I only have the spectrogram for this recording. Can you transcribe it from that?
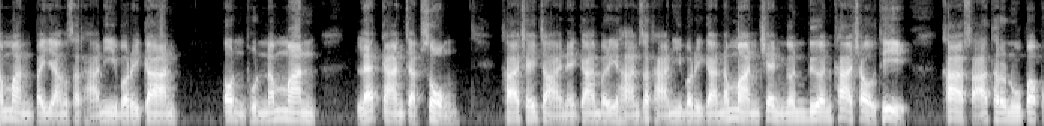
น้ำมันไปยังสถานีบริการ ต้นทุนน้ำมัน และการจัดส่ง ค่าใช้จ่ายในการบริหารสถานีบริการน้ำมัน เช่น เงินเดือนค่าเช่าที่ ค่าสาธารณูปโภ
